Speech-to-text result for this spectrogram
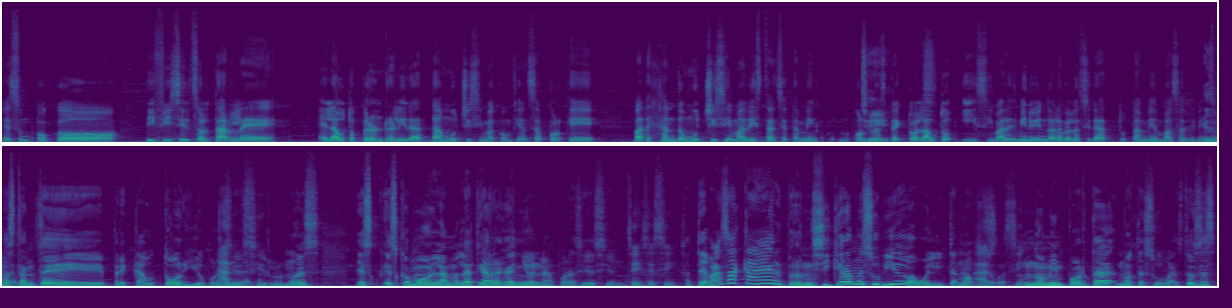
es un poco difícil soltarle el auto, pero en realidad da muchísima confianza porque va dejando muchísima distancia también con respecto al auto y si va disminuyendo la velocidad, tú también vas a disminuir. Es bastante precautorio, por así decirlo, ¿no? Es, es, como la, tía regañona, por así decirlo. Sí, sí, sí. O sea, te vas a caer, pero ni siquiera me he subido, abuelita, ¿no? Pues, Algo así. No me importa, no te subas. Entonces,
